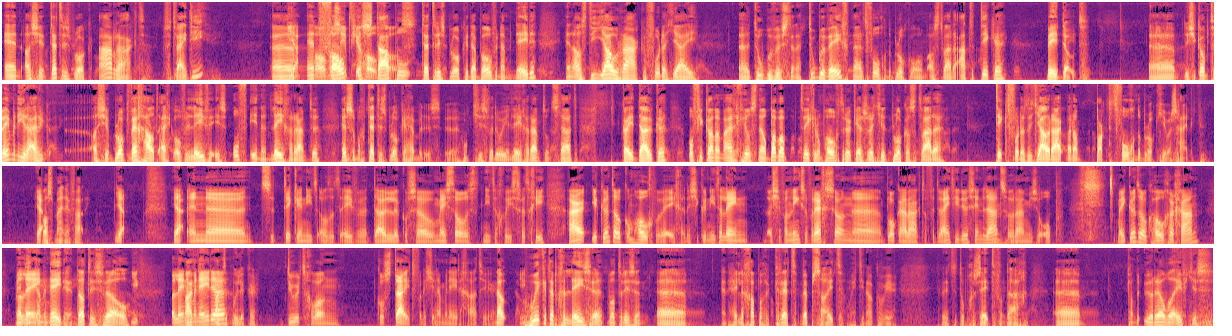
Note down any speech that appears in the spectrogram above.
En als je een Tetris-blok aanraakt, verdwijnt die. Ehm, Ja, en valt de hoofd stapel valt. Tetris-blokken daarboven naar beneden. En als die jou raken voordat jij eh, doelbewust er naartoe beweegt, naar het volgende blok om hem als het ware aan te tikken, ben je dood. Ja. Ehm, dus je kan op twee manieren eigenlijk, eh, als je een blok weghaalt, eigenlijk overleven is of in een lege ruimte. Hè, sommige Tetris-blokken hebben dus eh, hoekjes waardoor je een lege ruimte ontstaat. Kan je duiken. Of je kan hem eigenlijk heel snel babab, twee keer omhoog drukken, hè, zodat je het blok als het ware tikt voordat het jou raakt, maar dan pakt het volgende blokje waarschijnlijk. Ja. Was mijn ervaring. Ja, en eh, ze tikken niet altijd even duidelijk of zo. Meestal is het niet een goede strategie. Maar je kunt ook omhoog bewegen. Dus je kunt niet alleen, als je van links of rechts zo'n eh, blok aanraakt, dan verdwijnt hij dus inderdaad. Zo Mhm. ruim je ze op. Maar je kunt ook hoger gaan. Maar Alleen- naar beneden. Dat is wel. Alleen maakt, naar beneden maakt het moeilijker. duurt gewoon, kost tijd voordat je naar beneden gaat weer. Nou, hoe ik het heb gelezen, want er is een, eh, een hele grappige cred website. Hoe heet die nou ook alweer? Ik weet het opgezeten vandaag. Eh, ik kan de URL wel eventjes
